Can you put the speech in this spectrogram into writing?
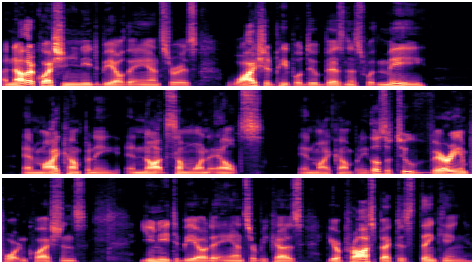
Another question you need to be able to answer is why should people do business with me and my company and not someone else in my company? Those are two very important questions you need to be able to answer because your prospect is thinking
